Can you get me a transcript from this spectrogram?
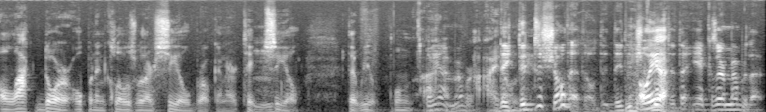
a locked door open and close with our seal broken, our tape seal, that we. Well, Oh yeah, I remember. I they did just show that though. They did. Oh, show yeah. that, yeah, because I remember that.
